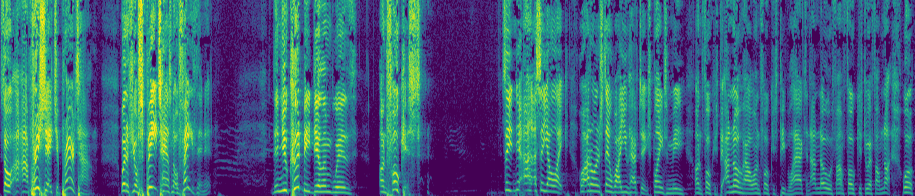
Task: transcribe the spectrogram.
So I, I appreciate your prayer time, but if your speech has no faith in it, then you could be dealing with unfocused. See, I, say y'all like, well, I don't understand why you have to explain to me unfocused. I know how unfocused people act, and I know if I'm focused or if I'm not. Well,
